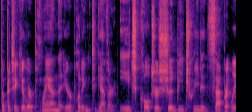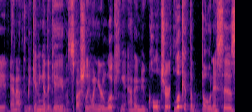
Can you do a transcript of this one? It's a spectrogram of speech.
the particular plan that you're putting together. Each culture should be treated separately, and at the beginning of the game, especially when you're looking at a new culture, look at the bonuses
